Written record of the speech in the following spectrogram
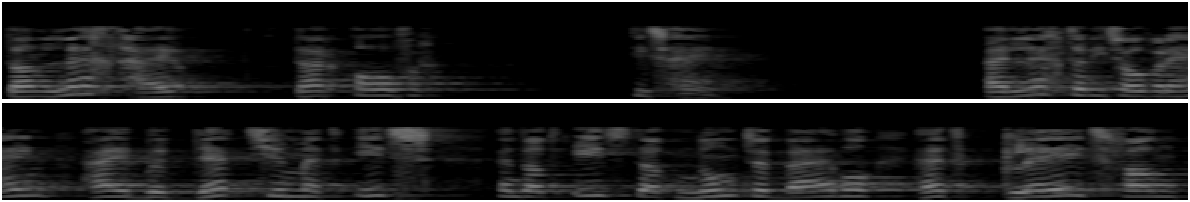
dan legt Hij daarover iets heen. Hij legt er iets overheen, Hij bedekt je met iets en dat iets, dat noemt de Bijbel het kleed van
